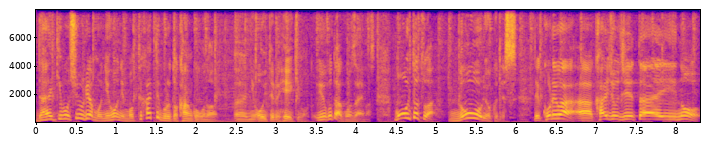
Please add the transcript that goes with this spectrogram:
大規模修理はもう日本に持って帰ってくると韓国の、えー、に置いてる兵器もということはございます。もう一つは能力です。でこれは海上自衛隊の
